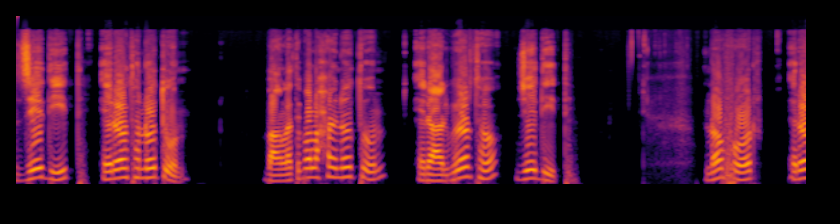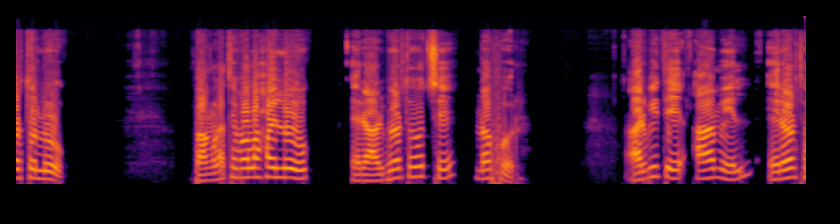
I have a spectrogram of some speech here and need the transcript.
জেদিত এর অর্থ নতুন। বাংলাতে বলা হয় নতুন, এর আরবি অর্থ জেদিত। নফর এর অর্থ লোক। বাংলাতে বলা হয় লোক, এর আরবি অর্থ হচ্ছে নফর। আরবিতে আমেল এর অর্থ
